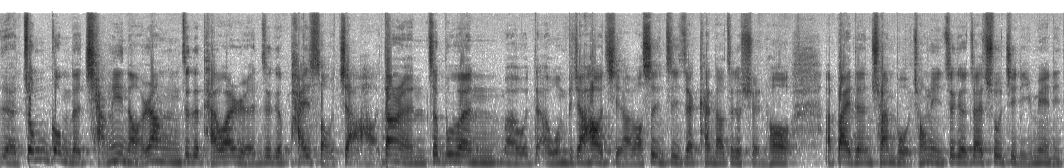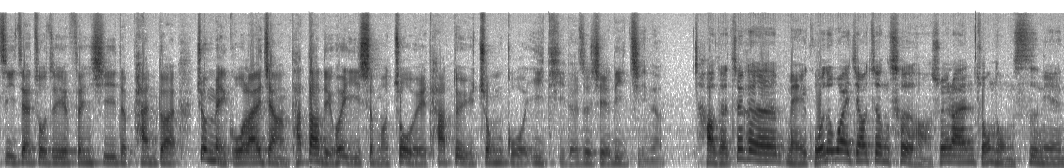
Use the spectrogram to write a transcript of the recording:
呃，中共的强硬哦，让这个台湾人这个拍手叫好。当然，这部分呃，我我们比较好奇了。老师，你自己在看到这个选后啊，拜登、川普，从你这个在书籍里面，你自己在做这些分析的判断，就美国来讲，他到底会以什么作为他对于中国议题的这些利己呢？好的，这个美国的外交政策哈，虽然总统四年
